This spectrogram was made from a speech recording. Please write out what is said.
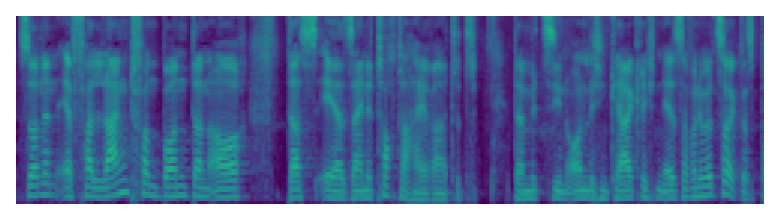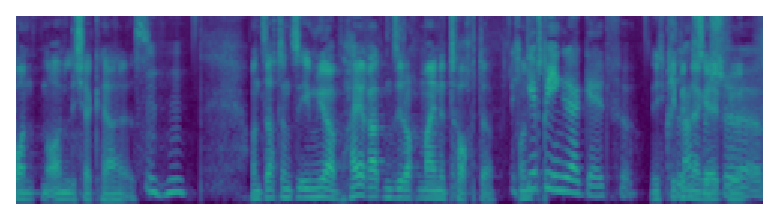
sondern er verlangt von Bond dann auch, dass er seine Tochter heiratet, damit sie einen ordentlichen Kerl kriegt und er ist davon überzeugt, dass Bond ein ordentlicher Kerl ist. Und sagt dann zu ihm, ja, heiraten Sie doch meine Tochter. Ich gebe ihnen da Geld für. ich gebe ihm da Geld für.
